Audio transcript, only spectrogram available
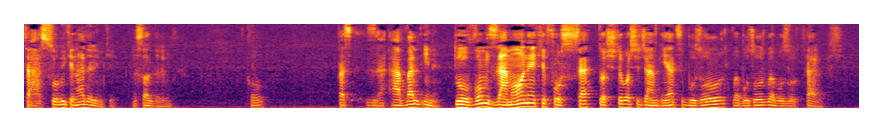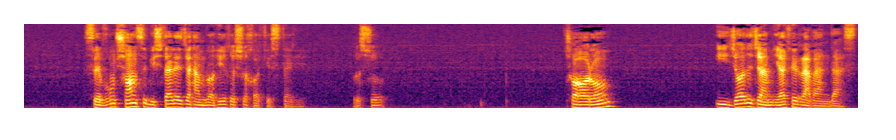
تعصبی که نداریم که مثال داریم. خب؟ پس اول اینه. دوم زمانه که فرصت داشته باشه جمعیت بزرگ و بزرگ و بزرگتر بشه. سوم شانس بیشتر همراهی قشر خاکستریه درست شد؟ چهارم ایجاد جمعیت رونده است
